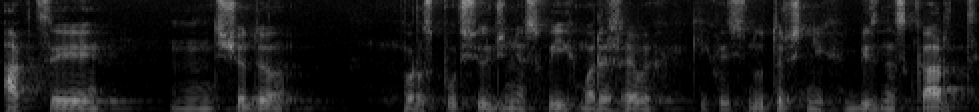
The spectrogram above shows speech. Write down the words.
акції щодо розповсюдження своїх мережевих якихось внутрішніх бізнес-карт,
